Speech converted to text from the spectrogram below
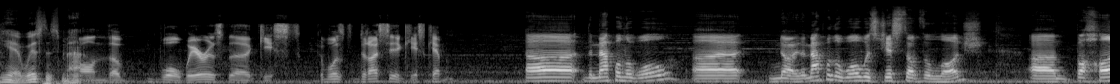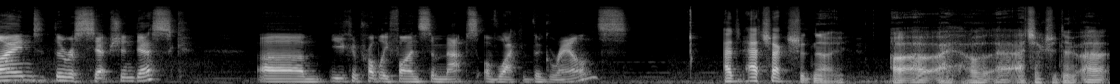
Yeah, where's this map? on the wall, where is the guest? Was did I see a guest cabin? Uh, the map on the wall. Uh, no, the map on the wall was just of the lodge. Um, behind the reception desk, um, you can probably find some maps of like the grounds. Ad- Achak should know. Uh, uh, uh, uh, Achak should know. Uh,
